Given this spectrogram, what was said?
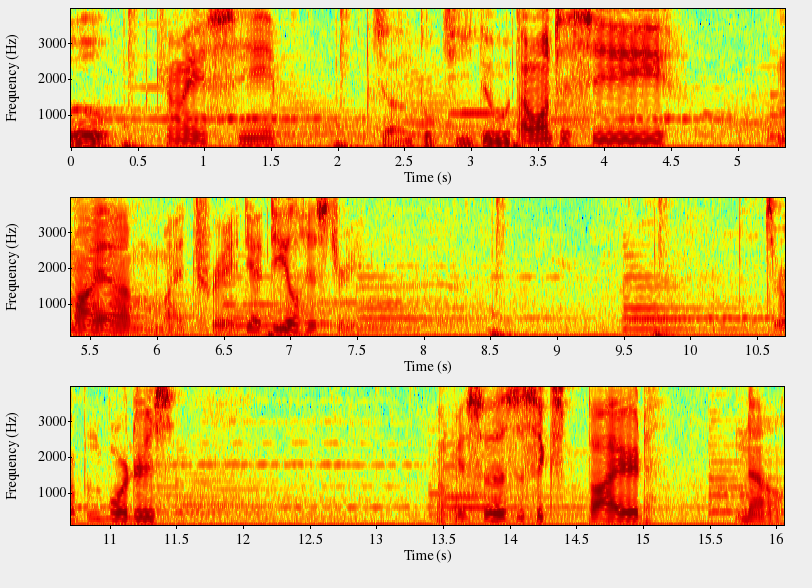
Oh. Can we see? I want to see my um my trade. Yeah, deal history. It's our open borders. Okay, so this is expired. No.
